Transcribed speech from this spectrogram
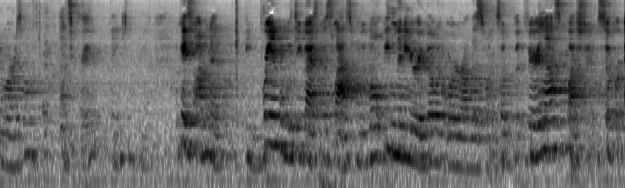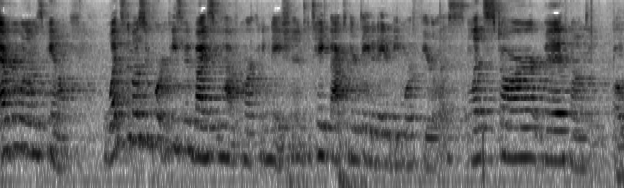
you are as well. That's great. Thank you. Okay, so I'm going to be random with you guys on this last one. We won't be linear and go in order on this one. So, very last question. So, for everyone on this panel, what's the most important piece of advice you have for Marketing Nation to take back to their day to day to be more fearless? And let's start with Monty. Oh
